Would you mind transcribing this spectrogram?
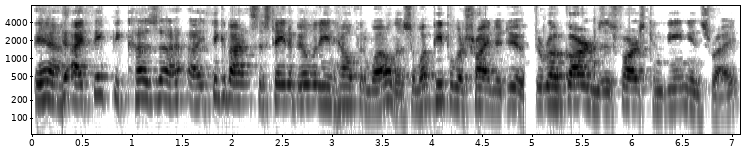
Yeah, I think because uh, I think about sustainability and health and wellness and what people are trying to do. Dorot Gardens, as far as convenience, right?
